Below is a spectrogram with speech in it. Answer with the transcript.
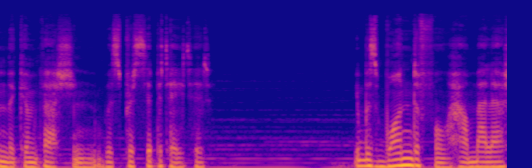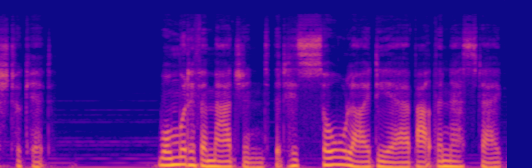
And the confession was precipitated. It was wonderful how Mellersh took it. One would have imagined that his sole idea about the nest egg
